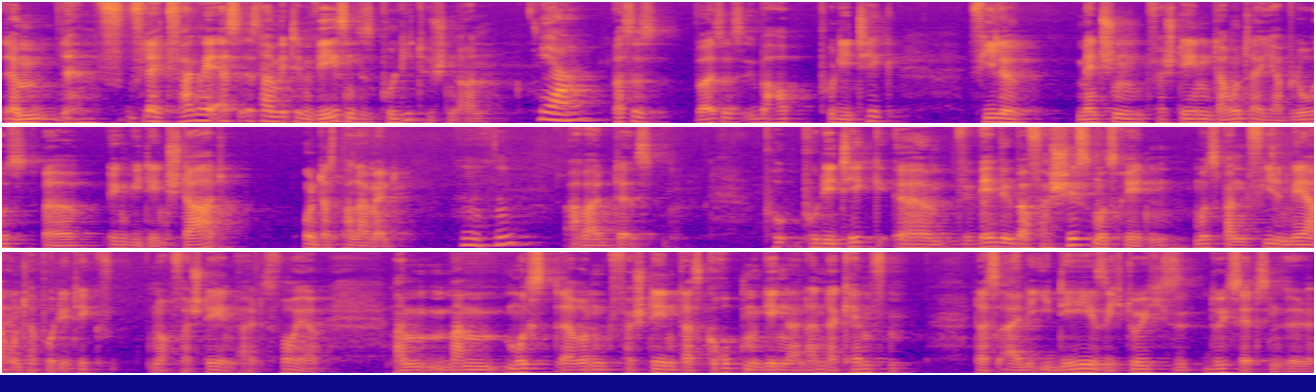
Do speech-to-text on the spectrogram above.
Ähm, vielleicht fangen wir erst erstmal mit dem Wesen des Politischen an. Ja. Was ist, was ist überhaupt Politik? Viele Menschen verstehen darunter ja bloß äh, irgendwie den Staat und das Parlament. Mhm. Aber das, Politik, äh, wenn wir über Faschismus reden, muss man viel mehr unter Politik noch verstehen als vorher. Man, man muss darin verstehen, dass Gruppen gegeneinander kämpfen, dass eine Idee sich durch, durchsetzen will,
